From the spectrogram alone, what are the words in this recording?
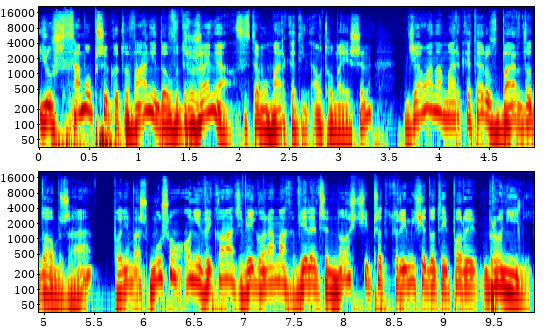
Już samo przygotowanie do wdrożenia systemu Marketing Automation działa na marketerów bardzo dobrze, ponieważ muszą oni wykonać w jego ramach wiele czynności, przed którymi się do tej pory bronili.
